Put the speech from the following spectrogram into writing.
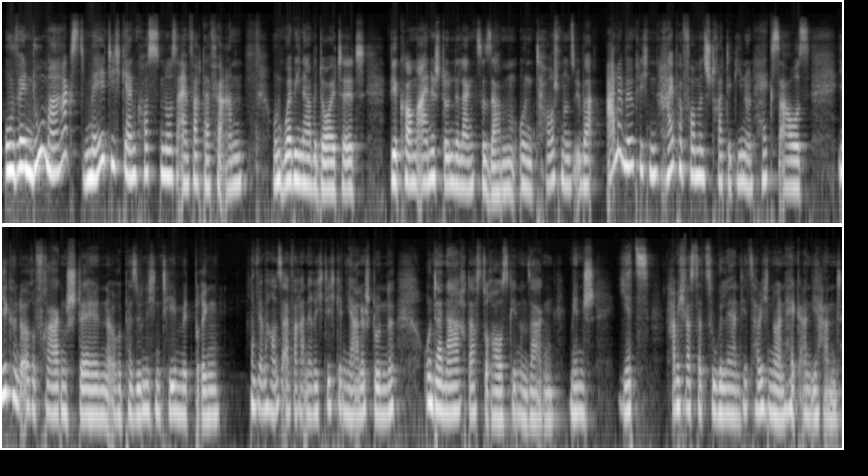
Und wenn du magst, melde dich gern kostenlos einfach dafür an. Und Webinar bedeutet, wir kommen eine Stunde lang zusammen und tauschen uns über alle möglichen High-Performance-Strategien und Hacks aus. Ihr könnt eure Fragen stellen, eure persönlichen Themen mitbringen. Und wir machen uns einfach eine richtig geniale Stunde. Und danach darfst du rausgehen und sagen, Mensch, jetzt habe ich was dazugelernt, jetzt habe ich einen neuen Hack an die Hand,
